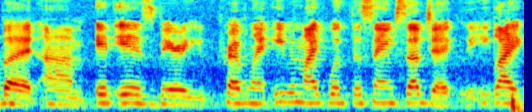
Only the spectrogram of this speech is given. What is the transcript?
but um, it is very prevalent, even like with the same subject, like.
